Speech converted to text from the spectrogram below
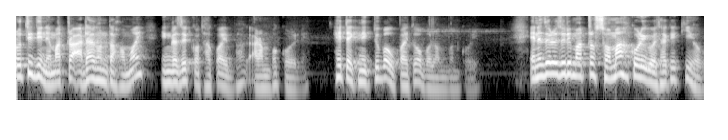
প্ৰতিদিনে মাত্ৰ আধা ঘণ্টা সময় ইংৰাজীত কথা কোৱা অভ্যাস আৰম্ভ কৰিলে। সেই টেকনিকটো বা উপায়টো অৱলম্বন কৰি। এনেদৰে যদি মাত্ৰ ছমাহ কৰি গৈ থাকে কি হ'ব?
